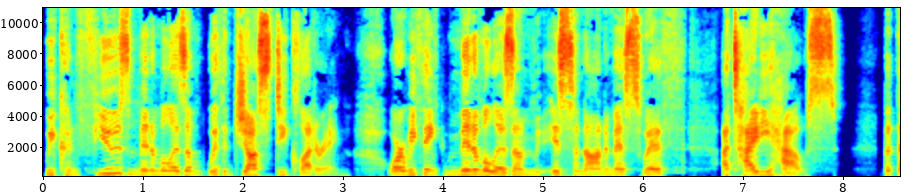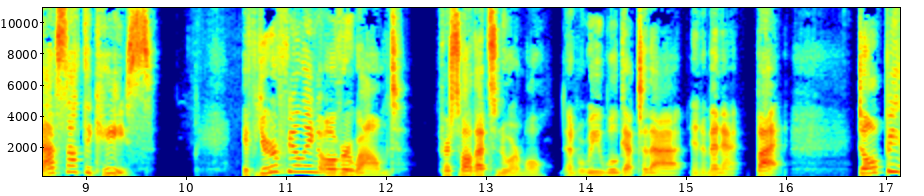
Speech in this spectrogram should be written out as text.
we confuse minimalism with just decluttering, or we think minimalism is synonymous with a tidy house. But that's not the case. If you're feeling overwhelmed, first of all, that's normal, and we will get to that in a minute. But don't be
